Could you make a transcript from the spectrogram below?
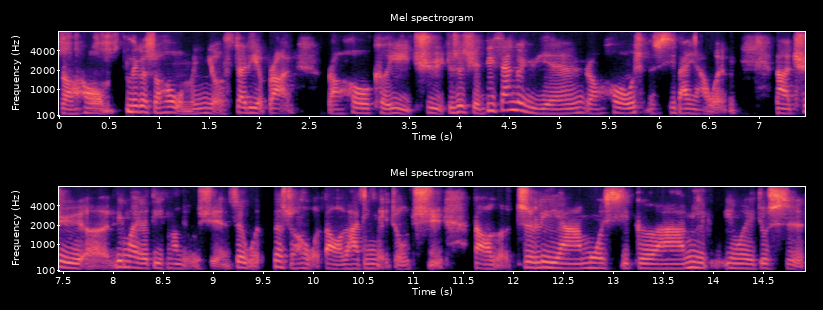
然后那个时候我们有 study abroad，然后可以去就是选第三个语言，然后我选的是西班牙文，那去呃另外一个地方留学，所以我那时候我到拉丁美洲去，到了智利啊、墨西哥啊、秘鲁，因为就是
